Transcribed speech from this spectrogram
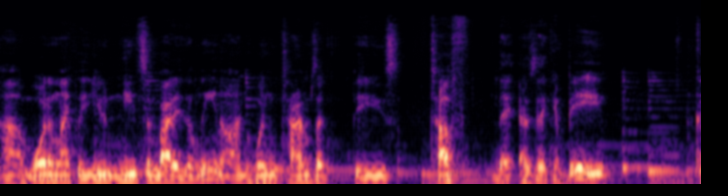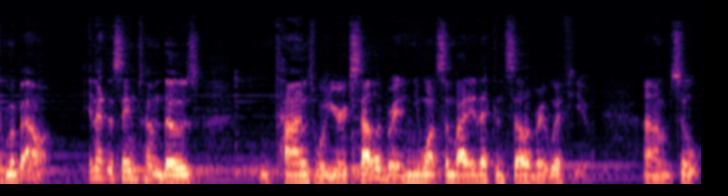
uh, more than likely, you need somebody to lean on when times like these, tough as they can be, come about and at the same time, those times where you're celebrating, you want somebody that can celebrate with you. Um, so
